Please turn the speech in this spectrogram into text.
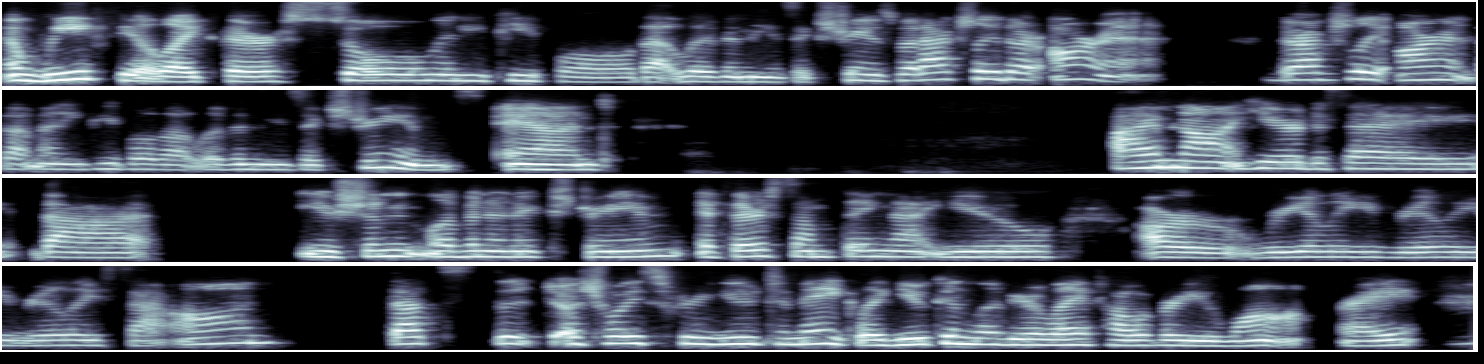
And we feel like there are so many people that live in these extremes, but actually there aren't. There actually aren't that many people that live in these extremes. And I'm not here to say that you shouldn't live in an extreme. If there's something that you are really, really, really set on, that's the, a choice for you to make. Like you can live your life however you want, right? Mm-hmm.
